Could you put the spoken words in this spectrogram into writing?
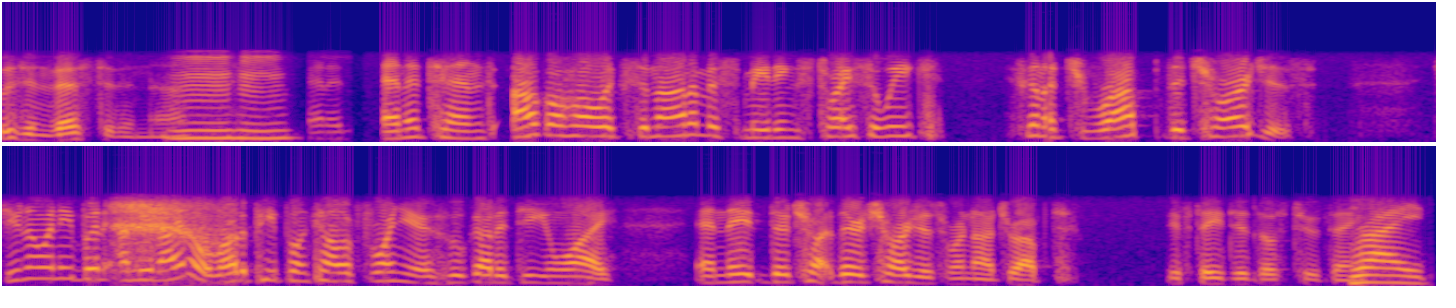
Who's invested in that? mhm And, it, and attends Alcoholics Anonymous meetings twice a week. He's going to drop the charges. Do you know anybody? I mean, I know a lot of people in California who got a DUI, and they their char- their charges were not dropped if they did those two things right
